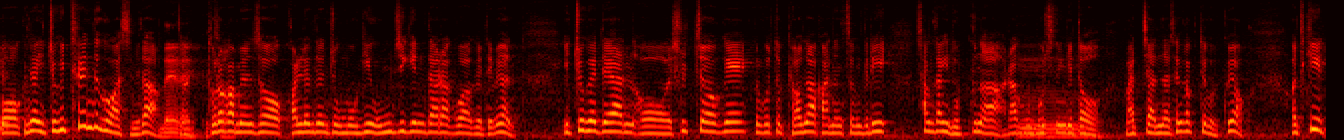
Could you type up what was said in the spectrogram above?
어, 그냥 이쪽이 트렌드인 것 같습니다. 네네, 그러니까 그쵸. 돌아가면서 관련된 종목이 움직인다라고 하게 되면 이쪽에 대한 어, 실적에 그리고 또 변화 가능성들이 상당히 높구나라고 음. 보시는 게 더 맞지 않나 생각되고 있고요. 어, 특히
